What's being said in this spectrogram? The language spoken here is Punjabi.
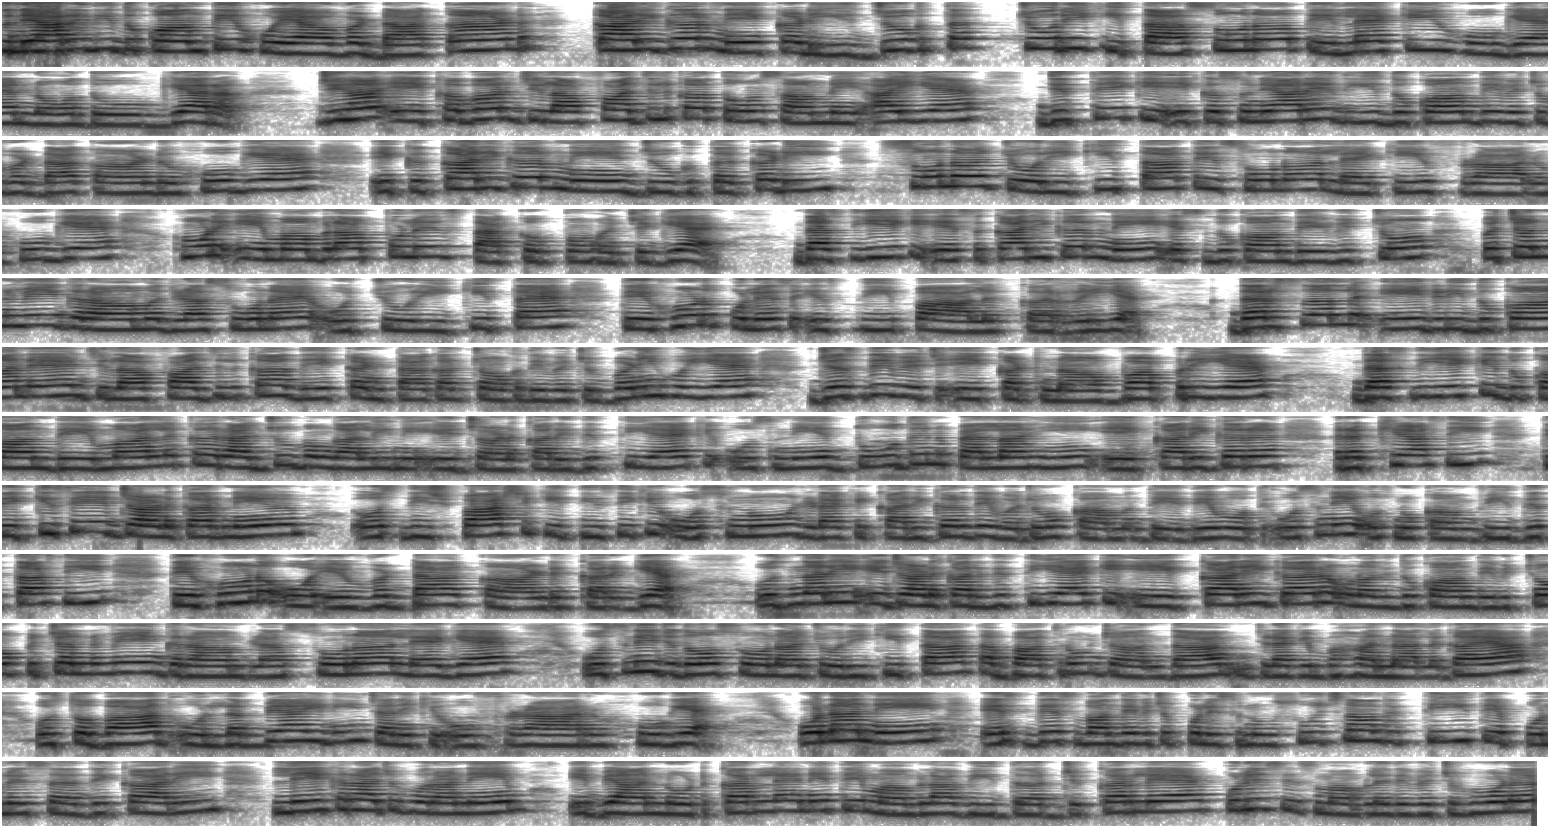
ਸੁਨਿਆਰੇ ਦੀ ਦੁਕਾਨ ਤੇ ਹੋਇਆ ਵੱਡਾ ਕਾਂਡ, ਕਾਰੀਗਰ ਨੇ ਘੜੀ ਜੁਗਤ ਚੋਰੀ ਕੀਤਾ, ਸੋਨਾ ਤੇ ਲੈ ਕੇ ਹੋ ਗਿਆ 9211 ਜੀ ਹਾਂ ਇਹ ਖਬਰ ਜ਼ਿਲ੍ਹਾ ਫਾਜ਼ਿਲਕਾ ਤੋਂ ਸਾਹਮਣੇ ਆਈ ਹੈ, ਜਿੱਥੇ ਕਿ ਇੱਕ ਸੁਨਿਆਰੇ ਦੀ ਦੁਕਾਨ ਦੇ ਵਿੱਚ ਵੱਡਾ ਕਾਂਡ ਹੋ ਗਿਆ ਇੱਕ ਕਾਰੀਗਰ ਨੇ ਜੁਗਤ ਘੜੀ ਸੋਨਾ ਚੋਰੀ ਕੀਤਾ ਤੇ ਸੋਨਾ ਲੈ ਕੇ ਫਰਾਰ ਹੋ ਗਿਆ ਹੁਣ ਇਹ ਮਾਮਲਾ ਪੁਲਿਸ ਤੱਕ ਪਹੁੰਚ ਗਿਆ ਹੈ। ਦੱਸ ਦਈਏ ਕਿ ਇਸ ਕਾਰੀਗਰ ਨੇ ਇਸ ਦੁਕਾਨ ਦੇ ਵਿੱਚੋਂ 95 ਗ੍ਰਾਮ ਜਿਹੜਾ ਸੋਨਾ ਹੈ, ਉਹ ਚੋਰੀ ਕੀਤਾ ਹੈ ਤੇ ਹੁਣ ਪੁਲਿਸ ਇਸ ਦੀ ਭਾਲ ਕਰ ਰਹੀ ਹੈ। ਦਰਸਲ ਇਹ ਜਿਹੜੀ ਦੁਕਾਨ ਹੈ, ਜ਼ਿਲ੍ਹਾ ਫਾਜ਼ਿਲਕਾ ਦੇ ਘੰਟਾਘਰ ਚੌਂਕ ਦੇ ਵਿੱਚ ਬਣੀ ਹੋਈ ਹੈ, ਜਿਸ ਦੇ ਵਿੱਚ ਇਹ ਘਟਨਾ ਵਾਪਰੀ ਹੈ। ਦੱਸ ਦਈਏ ਕਿ ਦੁਕਾਨ ਦੇ ਮਾਲਕ ਰਾਜੂ ਬੰਗਾਲੀ ਨੇ ਇਹ ਜਾਣਕਾਰੀ ਦਿੱਤੀ ਹੈ ਕਿ ਉਸਨੇ 2 ਦਿਨ ਪਹਿਲਾਂ ਹੀ ਇਹ ਕਾਰੀਗਰ ਰੱਖਿਆ ਸੀ ਤੇ ਕਿਸੇ ਜਾਣਕਾਰ ਨੇ ਉਸ ਦੀ ਸਿਫਾਰਿਸ਼ ਕੀਤੀ ਸੀ ਕਿ ਉਸ ਨੂੰ ਜਿਹੜਾ ਕਿ ਕਾਰੀਗਰ ਦੇ ਵਜੋਂ ਕੰਮ ਦੇ ਦੇਵੋ ਤੇ ਉਸਨੇ ਉਸ ਨੂੰ ਕੰਮ ਵੀ ਦਿੱਤਾ ਸੀ ਤੇ ਹੁਣ ਉਹ ਇਹ ਵੱਡਾ ਕਾਂਡ ਕਰ ਗਿਆ। ਉਹਨਾਂ ਨੇ ਇਹ ਜਾਣਕਾਰੀ ਦਿੱਤੀ ਹੈ ਕਿ ਇਹ ਕਾਰੀਗਰ ਉਹਨਾਂ ਦੀ ਦੁਕਾਨ ਦੇ ਵਿੱਚੋਂ 95 ਗ੍ਰਾਮ ਜਿਹੜਾ ਸੋਨਾ ਲੈ ਗਿਆ ਉਸਨੇ ਜਦੋਂ ਸੋਨਾ ਚੋਰੀ ਕੀਤਾ ਤਾਂ ਬਾਥਰੂਮ ਜਾਣ ਦਾ ਜਿਹੜਾ ਕਿ ਬਹਾਨਾ ਲਗਾਇਆ। ਉਸ ਤੋਂ ਬਾਅਦ ਉਹ ਲੱਭਿਆ ਹੀ ਨਹੀਂ ਯਾਨੀ ਕਿ ਉਹ ਫਰਾਰ ਹੋ ਗਿਆ। ਉਹਨਾਂ ਨੇ ਇਸ ਦੇ ਸਬੰਧ ਦੇ ਵਿੱਚ ਪੁਲਿਸ ਨੂੰ ਸੂਚਨਾ ਦਿੱਤੀ ਤੇ ਪੁਲਿਸ ਅਧਿਕਾਰੀ ਲੇਖਰਾਜ ਹੋਰਾਂ ਨੇ ਇਹ ਬਿਆਨ ਨੋਟ ਕਰ ਲਏ ਨੇ ਤੇ ਮਾਮਲਾ ਵੀ ਦਰਜ ਕਰ ਲਿਆ ਹੈ। ਪੁਲਿਸ ਇਸ ਮਾਮਲੇ ਦੇ ਵਿੱਚ ਹੁਣ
